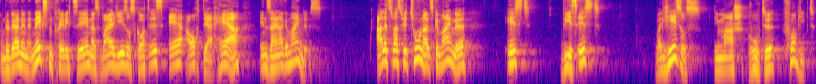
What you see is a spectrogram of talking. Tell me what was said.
Und wir werden in der nächsten Predigt sehen, dass weil Jesus Gott ist, er auch der Herr in seiner Gemeinde ist. Alles, was wir tun als Gemeinde, ist, wie es ist, weil Jesus die Marschroute vorgibt,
